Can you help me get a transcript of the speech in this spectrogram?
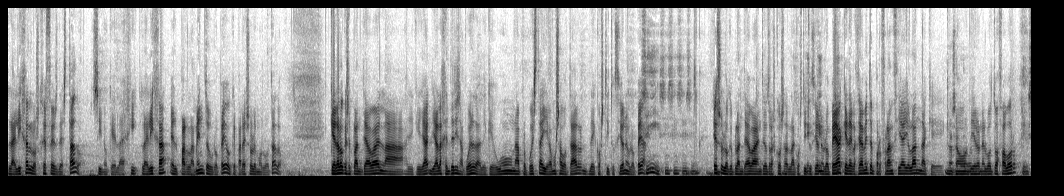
la elijan los jefes de Estado, sino que la elija el Parlamento Europeo, que para eso lo hemos votado que era lo que se planteaba en la que ya, ya la gente ni se acuerda de que hubo una propuesta y llegamos a votar de Constitución Europea. Sí, sí, sí, sí, sí. Eso es lo que planteaba, entre otras cosas, la Constitución que- Europea, que- que, desgraciadamente por Francia y Holanda, que, No no, dieron el voto a favor, pues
